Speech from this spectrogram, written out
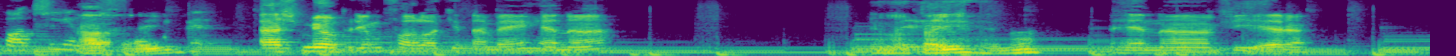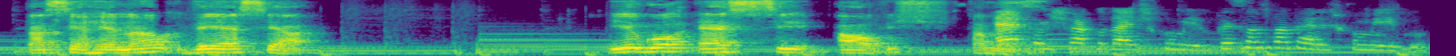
Fotos lindas. Tá aí. Acho que meu primo falou aqui também, Renan. Renan tá aí? Renan? Renan Vieira. Tá assim, Renan VSA. Igor S. Alves também. Essa de faculdade comigo. Fez as matérias comigo.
